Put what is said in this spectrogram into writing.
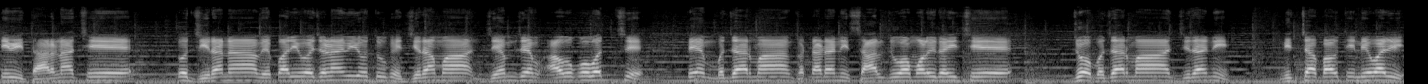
તેવી ધારણા છે. તો જીરાના વેપારીઓએ જણાવ્યું હતું કે જીરામાં જેમ જેમ આવકો વધશે, તેમ બજારમાં ઘટાડાની સાલ જોવા મળી રહી છે. જો બજારમાં જીરાની નીચા ભાવથી લેવાલી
